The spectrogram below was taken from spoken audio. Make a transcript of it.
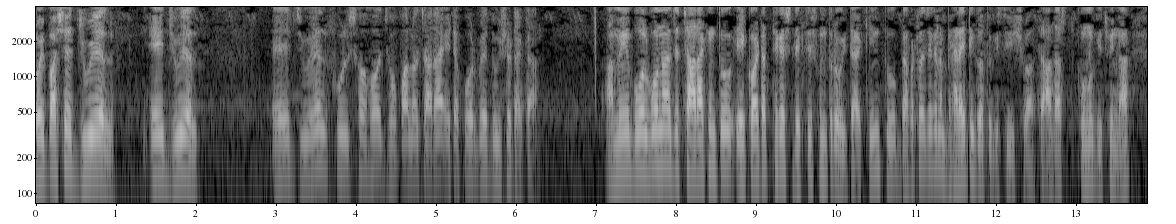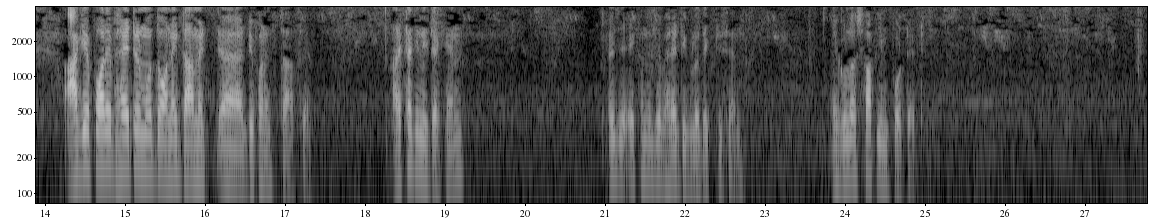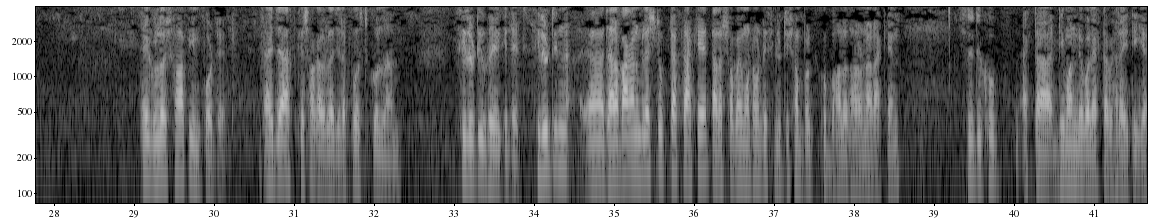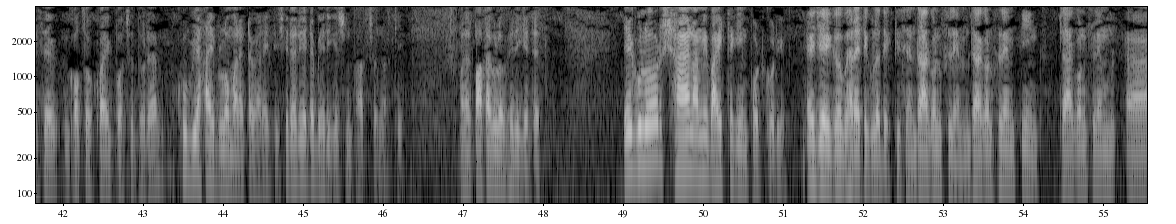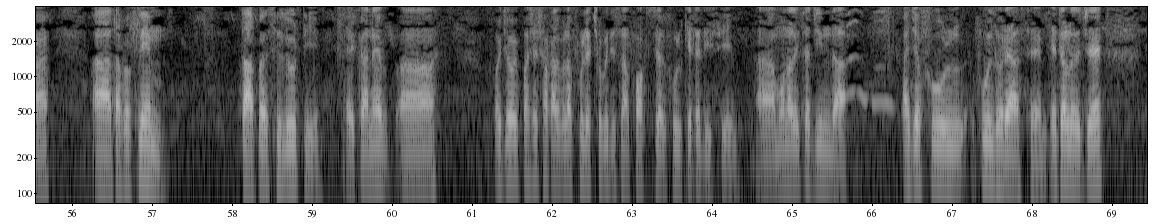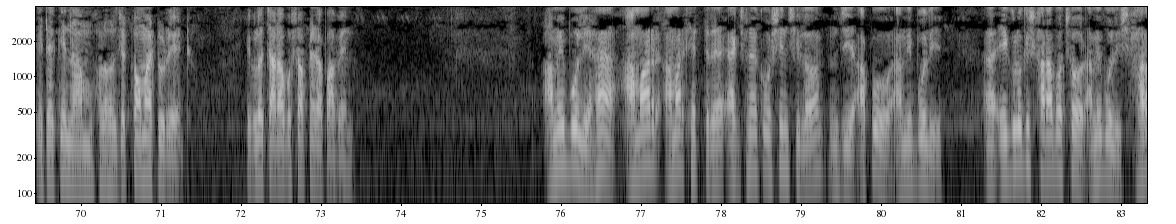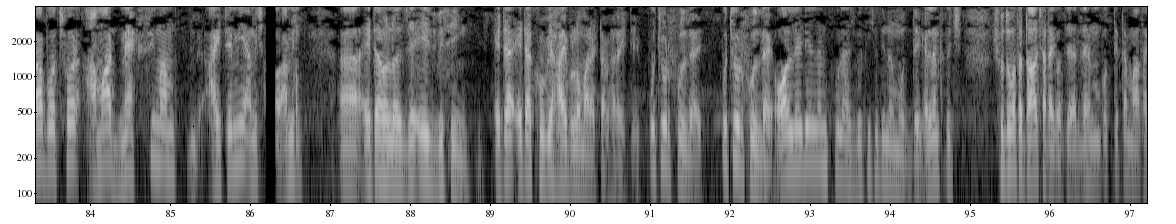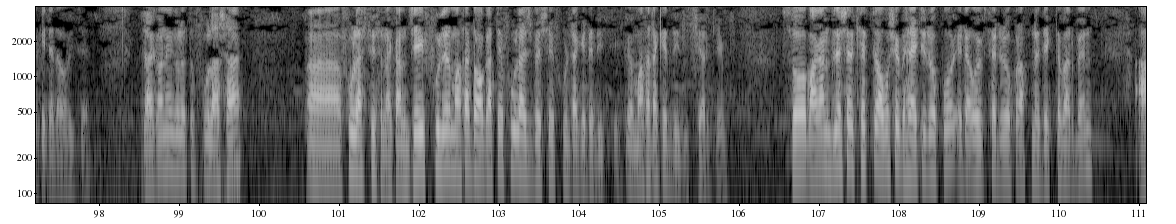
ওই পাশে জুয়েল, এই জুয়েল এই জুয়েল ফুল সহ ঝোপালো চারা, এটা পড়বে দুইশো টাকা। আমি বলব না যে চারা কিন্তু এই কয়টার থেকে দেখতে সুন্দর ওইটা, কিন্তু ব্যাপারটা হচ্ছে এখানে ভ্যারাইটিগত কিছু ইস্যু আছে আদার্স কোনো কিছুই না। আগে পরে ভ্যারাইটির মধ্যে অনেক দামের ডিফারেন্সটা আছে। আরেকটা জিনিস দেখেন, এই যে এখানে যে ভ্যারাইটিগুলো দেখতেছেন এগুলো সব ইম্পোর্টেড এগুলো সব ইম্পোর্টেড এই যে আজকে সকালবেলা যেটা পোস্ট করলাম, সিলুটি ভেরিকেটেড সিলুটি যারা বাগান বিলাস টুকটাক রাখে, তারা সবাই মোটামুটি সিলুটি সম্পর্কে খুব ভালো ধারণা রাখেন। সিলুটি খুব একটা ডিমান্ডেবল একটা ভ্যারাইটি গেছে গত কয়েক বছর ধরে। খুবই হাই ব্লোমার একটা ভ্যারাইটি সেটারই এটা ভেরিগেশন ভার্সন আর কি। মানে পাতাগুলো ভেরিগেটেড এগুলোর শায়ান আমি বাইরে থেকে ইম্পোর্ট করি। এই যে এগুলো ভ্যারাইটিগুলো দেখতেছেন dragon flame dragon flame pink dragon flame তারপর ফ্লেম তারপর সিলুটি এখানে ওই যে ওই পাশে সকালবেলা ফুলের ছবি দিয়েছিলাম ফক্সটেল ফুল কেটে দিছি মোনালিসা জিন্দা, এই যে ফুল ফুল ধরে আছে, এটা হলো যে, এটাকে নাম বলা হলো যে টমেটো রেড এগুলো চারা অবশ্য আপনারা পাবেন। আমি বলি হ্যাঁ আমার আমার ক্ষেত্রে একজনের কোশ্চিন ছিল, জি, আপু, আমি বলি এগুলো কি সারা বছর? আমি বলি, সারা বছর আমার ম্যাক্সিমাম আইটেমই আমি আমি এটা হলো যে এইচ সিং, এটা এটা খুবই হাই ব্লোমার একটা ভ্যারাইটি প্রচুর ফুল দেয়, প্রচুর ফুল দেয় অলরেডি এলেন ফুল আসবে কিছুদিনের মধ্যে এলেন শুধুমাত্র ডাল ছাটাই করতে প্রত্যেকটা মাথা কেটে দেওয়া হয়েছে, যার কারণে এগুলো তো ফুল আসা ফুল আসতেছে না। কারণ যেই ফুলের মাথা ডগাতে ফুল আসবে, সেই ফুলটা কেটে দি মাথাটা কেটে দিয়ে দিচ্ছি আর কি সো বাগান বিলাসের ক্ষেত্রে অবশ্যই ভ্যারাইটির ওপর, এটা ওয়েবসাইটের ওপর আপনি দেখতে পারবেন।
